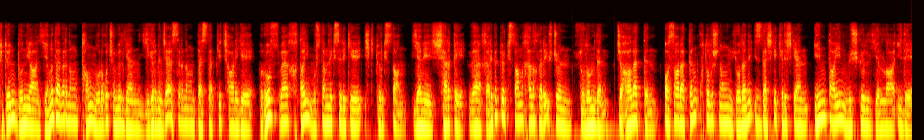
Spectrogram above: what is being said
Бүтін дүния еңі дәвірнің таң нұрығы чөмілген 20 әсірінің дәстәпкі чарығы Рус вә Қытай мұстамліксілікі ішкі Түркістан, яғни Шәрқи вә turkiston Түркістан халықлары үшін зұлымдың, жахалаттың, асараттың құтылышының izlashga kirishgan intoyin intayin yillar edi.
